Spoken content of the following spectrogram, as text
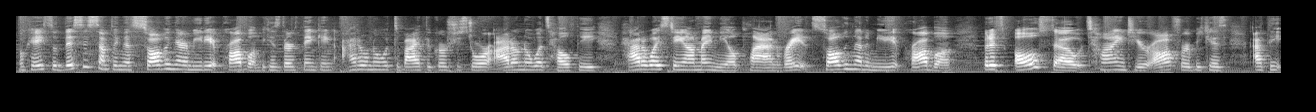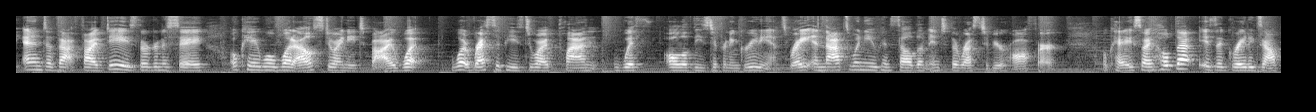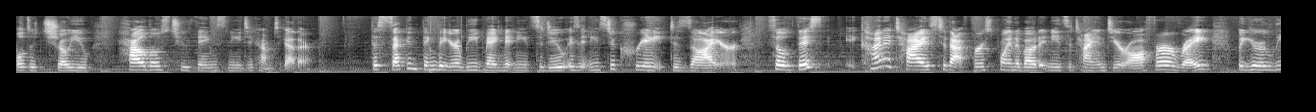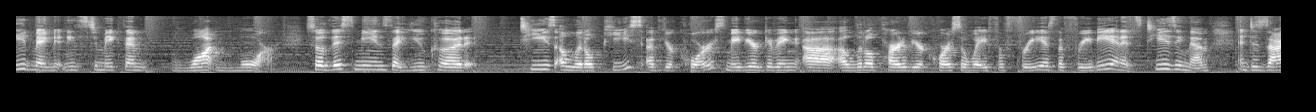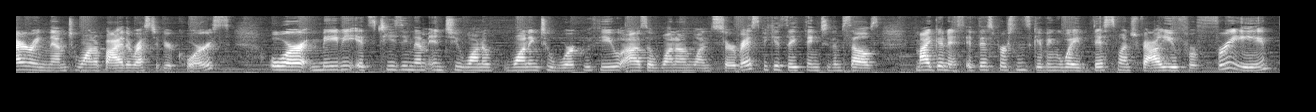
Okay, so this is something that's solving their immediate problem because they're thinking, I don't know what to buy at the grocery store. I don't know what's healthy. How do I stay on my meal plan, right? It's solving that immediate problem, but it's also tying to your offer because at the end of that five days, they're gonna say, okay, well, what else do I need to buy? What what recipes do I plan with all of these different ingredients, right? And that's when you can sell them into the rest of your offer. Okay, so I hope that is a great example to show you how those two things need to come together. The second thing that your lead magnet needs to do is it needs to create desire. So this it kind of ties to that first point about it needs to tie into your offer, right? But your lead magnet needs to make them want more. So this means that you could tease a little piece of your course. Maybe you're giving a, a, little part of your course away for free as the freebie, and it's teasing them and desiring them to want to buy the rest of your course. Or maybe it's teasing them into wanna, wanting to work with you as a one on one service because they think to themselves, my goodness, if this person's giving away this much value for free,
